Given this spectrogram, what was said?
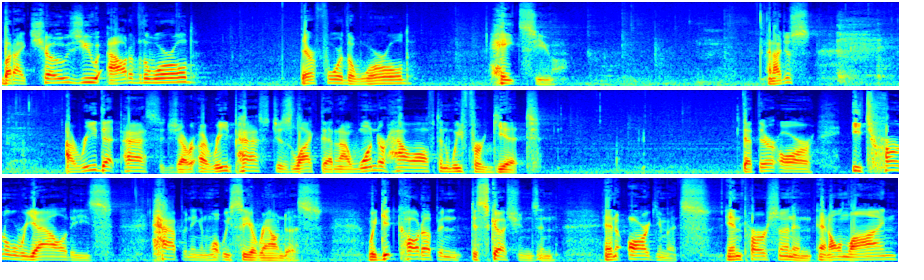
but I chose you out of the world, therefore the world hates you. And I just, I read that passage, I, read passages like that, and I wonder how often we forget that there are eternal realities happening in what we see around us. We get caught up in discussions and, and arguments in person and, and online.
